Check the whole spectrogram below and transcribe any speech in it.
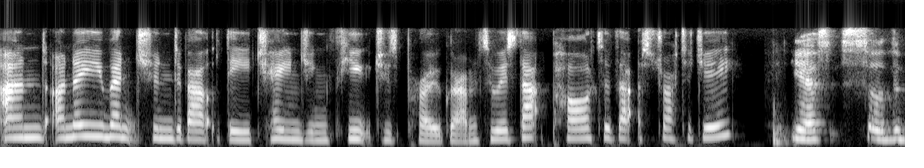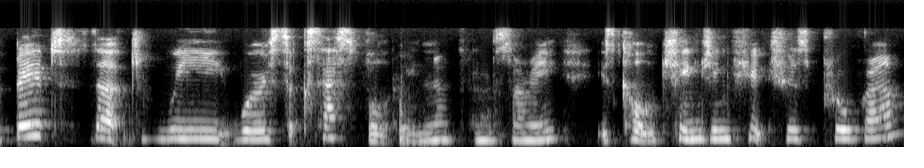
And I know you mentioned about the Changing Futures programme. So is that part of that strategy? Yes, so the bid that we were successful in, sorry, is called Changing Futures Programme.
